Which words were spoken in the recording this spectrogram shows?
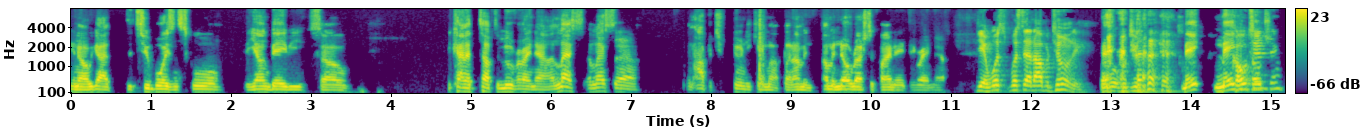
You know, we got the two boys in school, the young baby, so it's kind of tough to move right now, unless unless uh, an opportunity came up. But I'm in I'm in no rush to find anything right now. Yeah. What's what's that opportunity? What would you? May, maybe Coaching? coaching?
